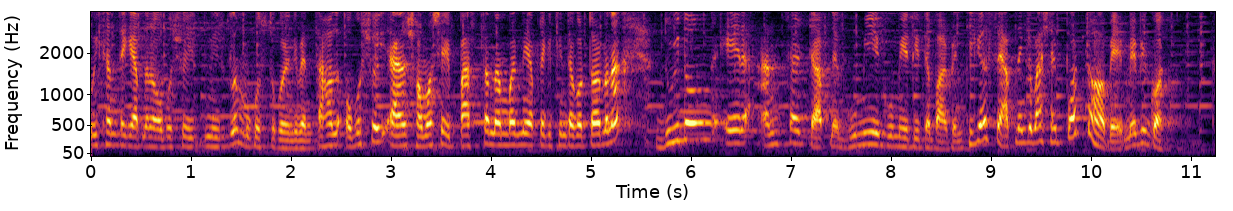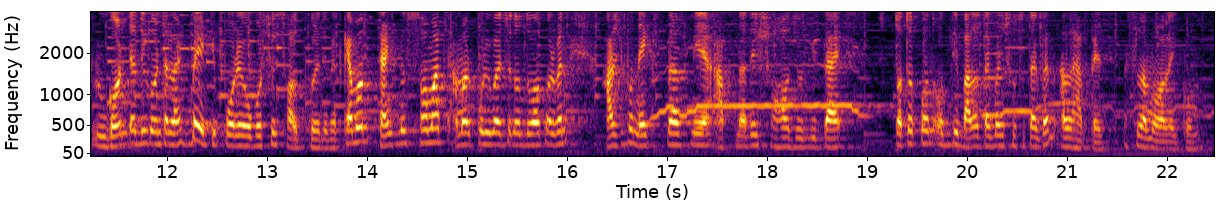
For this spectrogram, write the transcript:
ওইখান থেকে আপনারা অবশ্যই জিনিসগুলো মুখস্থ করে নেবেন। তাহলে অবশ্যই সমাসের পাঁচটা নাম্বার নিয়ে আপনাকে চিন্তা করতে হবে না। দুই নং এর আনসারটা আপনি ঘুমিয়ে ঘুমিয়ে দিতে পারবেন। ঠিক আছে, আপনাকে বাসায় পড়তে হবে মেবি গট ঘণ্টা, দুই ঘণ্টা লাগবে, এটি পরে অবশ্যই সলভ করে দেবেন। কেমন? থ্যাংক ইউ সো মাচ আমার পরিবার জন্য দোয়া করবেন। আসব নেক্সট ক্লাস নিয়ে আপনাদের সহযোগিতায়। ততক্ষণ অবধি ভালো থাকবেন, সুস্থ থাকবেন। আল্লাহ হাফেজ। আসসালামু আলাইকুম।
